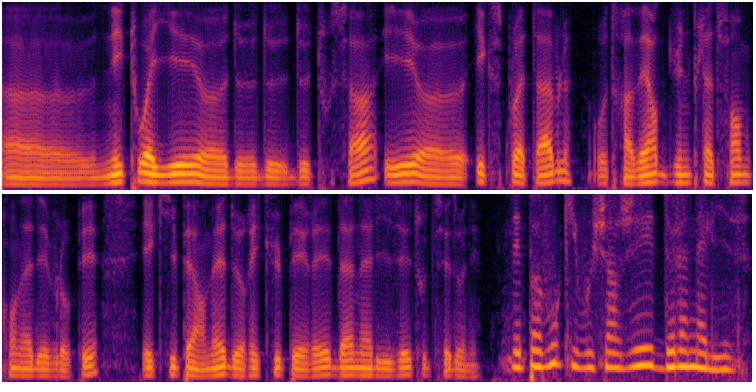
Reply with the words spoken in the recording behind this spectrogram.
nettoyer de, tout ça et exploitable au travers d'une plateforme qu'on a développée et qui permet de récupérer, d'analyser toutes ces données. Ce n'est pas vous qui vous chargez de l'analyse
